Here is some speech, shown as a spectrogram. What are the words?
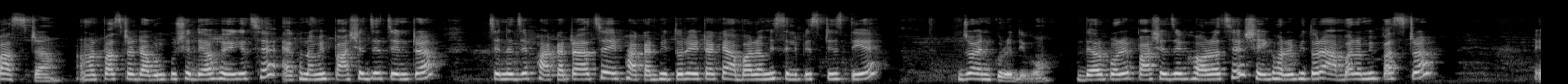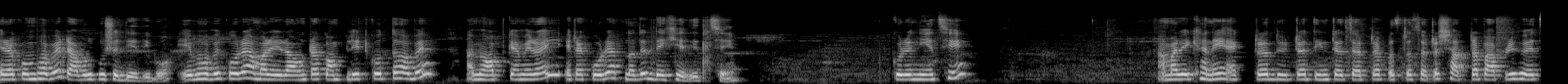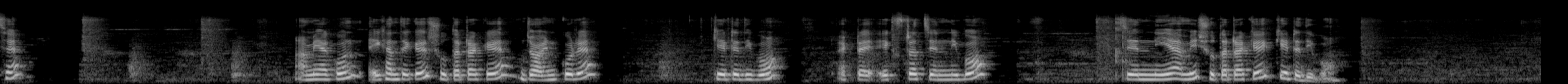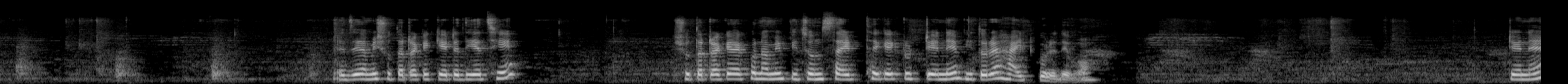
পাঁচটা। আমার পাঁচটা ডাবল কুশে দেওয়া হয়ে গেছে। এখন আমি পাশে যে চেনটা, চেনের যে ফাঁকাটা আছে, এই ফাঁকার ভিতরে এটাকে আবার আমি স্লিপ স্টিচ দিয়ে জয়েন করে দিব। দেওয়ার পরে পাশে যে ঘর আছে, সেই ঘরের ভিতরে আবার আমি পাঁচটা এরকমভাবে ডাবল কুশে দিয়ে দিব। এভাবে করে আমার এই রাউন্ডটা কমপ্লিট করতে হবে। আমি অফ ক্যামেরায় এটা করে আপনাদের দেখিয়ে দিচ্ছি। করে নিয়েছি। আমার এখানে একটা, দুইটা, তিনটা, চারটা, পাঁচটা, ছয়টা, সাতটা পাপড়ি হয়েছে। আমি এখন এখান থেকে সুতাটাকে জয়েন করে কেটে দিব। একটা এক্সট্রা চেন নিব। চেন নিয়ে আমি সুতাটাকে কেটে দিব। এই যে আমি সুতাটাকে কেটে দিয়েছি। সুতাটাকে এখন আমি পিছন সাইড থেকে একটু টেনে ভিতরে হাইট করে দেব। টেনে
